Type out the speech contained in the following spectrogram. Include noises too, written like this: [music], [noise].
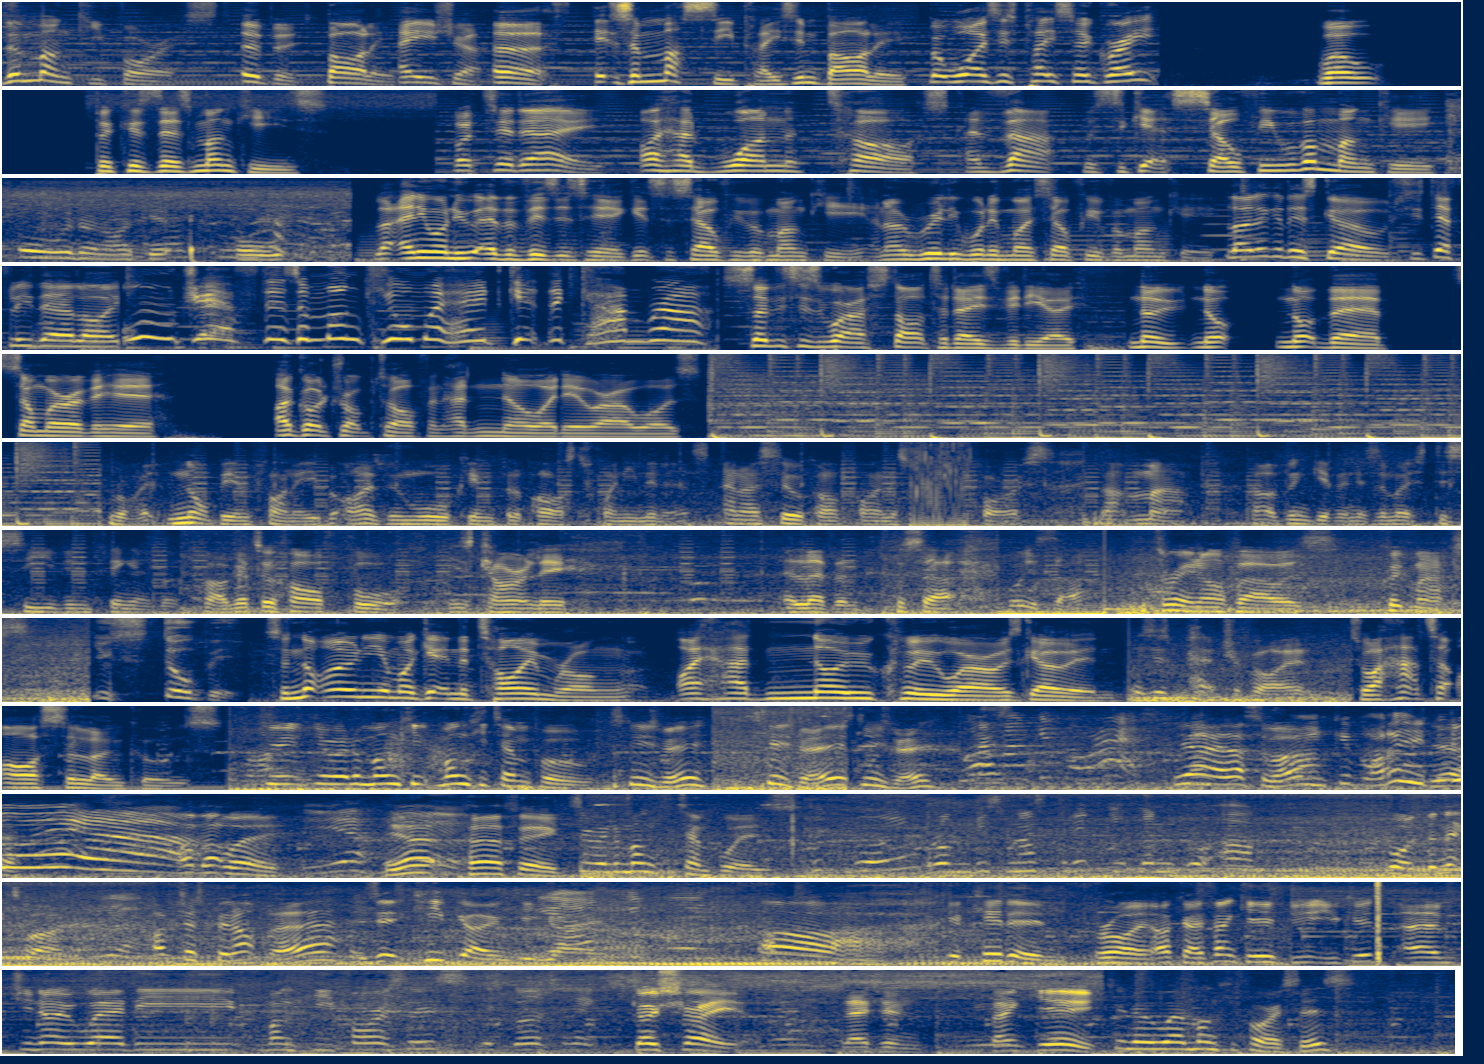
The Monkey Forest. Ubud, Bali, Asia, Earth. It's a must-see place in Bali. But why is this place so great? Well, because there's monkeys. But today, I had one task, and that was to get a selfie with a monkey. Oh, I don't like it. Oh. Like anyone who ever visits here gets a selfie with a monkey, and I really wanted my selfie with a monkey. Like, look at this girl. She's definitely there, like, oh, Jeff, there's a monkey on my head. Get the camera. So this is where I start today's video. No, not not there. Somewhere over here. I got dropped off and had no idea where I was. Right, not being funny, but I've been walking for the past 20 minutes and I still can't find this forest. That map that I've been given is the most deceiving thing ever. I'll get to half four. It's currently 11. What's that? What is that? Three and a half hours. Quick maths. You stupid. So not only am I getting the time wrong, I had no clue where I was going. This is petrifying. So I had to ask the locals. You, you're at a monkey monkey temple. Excuse me. Excuse me. Excuse me. Yeah, that's the one. Monkey forest itu Yeah. ya. Up that way. Yeah. Yeah, perfect. See where the monkey temple is? Keep going from Bismarck Street, you can go up. What, the next one? Yeah. I've just been up there. Is it keep going, keep going? Yeah, going? keep going. Oh, you're kidding. Right, okay, thank you. You, you good? Um, do you know where the monkey forest is? Go straight. Go straight. Legend. Thank you. Do you know where monkey forest is?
